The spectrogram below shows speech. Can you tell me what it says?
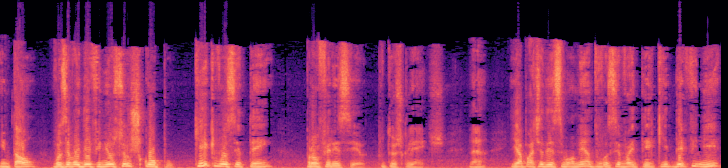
Então, você vai definir o seu escopo. O que, que você tem para oferecer para os seus clientes. Né? E a partir desse momento, você vai ter que definir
